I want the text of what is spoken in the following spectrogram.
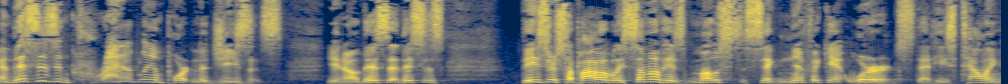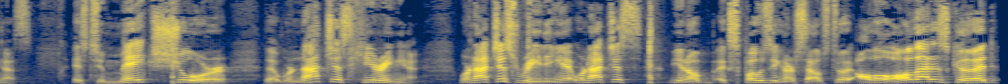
And this is incredibly important to Jesus. You know, this, this is, These are probably some of his most significant words that he's telling us is to make sure that we're not just hearing it. We're not just reading it. We're not just, you know, exposing ourselves to it, although all that is good.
